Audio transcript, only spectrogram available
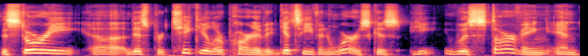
The story, uh, this particular part of it, gets even worse because he was starving and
